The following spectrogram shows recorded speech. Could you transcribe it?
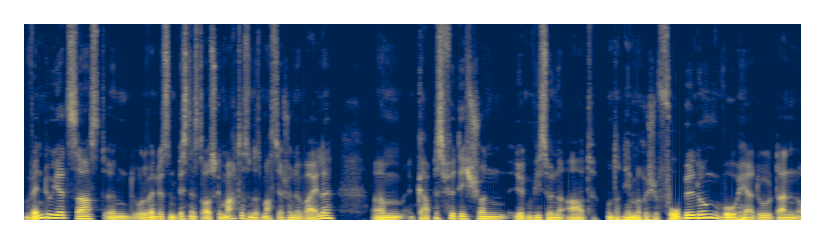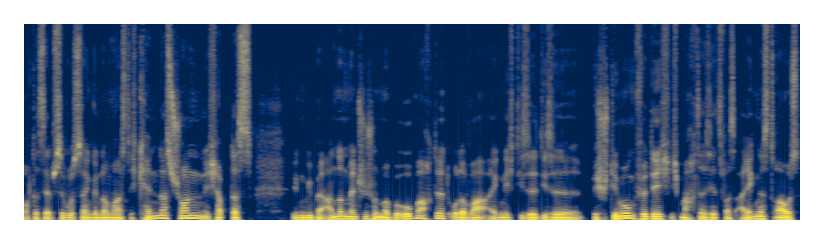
wenn du jetzt sagst, ähm, oder wenn du jetzt ein Business draus gemacht hast, und das machst du ja schon eine Weile, ähm, gab es für dich schon irgendwie so eine Art unternehmerische Vorbildung, woher du dann auch das Selbstbewusstsein genommen hast, ich kenne das schon, ich habe das irgendwie bei anderen Menschen schon mal beobachtet, oder war eigentlich diese, diese Bestimmung für dich, ich mache das jetzt was eigenes draus,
